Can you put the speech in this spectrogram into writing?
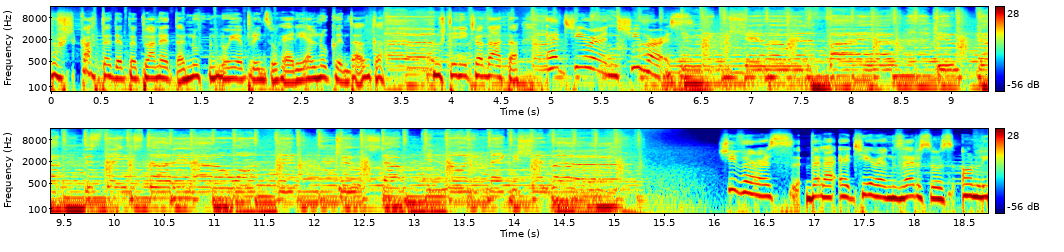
roșcată de pe planetă. Nu, nu e prințul Harry, el nu cântă încă. Nu știi niciodată. Ed Sheeran, Shivers. Shivers de la Ed Sheeran versus Only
